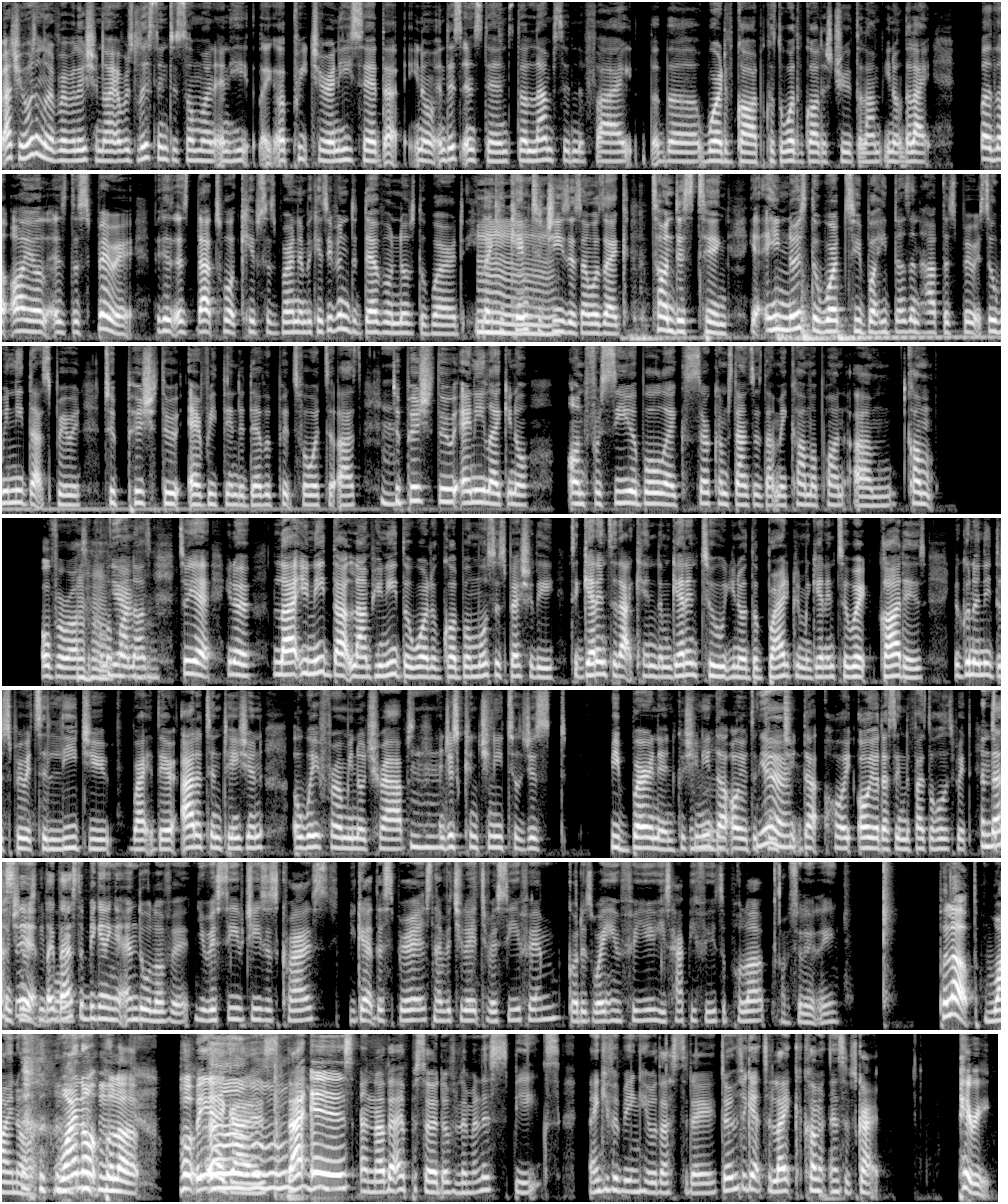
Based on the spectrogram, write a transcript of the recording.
actually it wasn't a revelation. I was listening to someone and he like a preacher and he said that, you know, in this instance the lamp signify the, the word of God because the word of God is truth, the lamp, you know, the light. But the oil is the spirit because it's, that's what keeps us burning. Because even the devil knows the word. He, Like he came to Jesus and was like, "Turn this thing." Yeah, he knows the word too, but he doesn't have the spirit. So we need that spirit to push through everything the devil puts forward to us, to push through any like you know unforeseeable like circumstances that may come upon um come over us, to come Yeah. upon us. So yeah, you know, light. You need that lamp. You need the word of God, but most especially to get into that kingdom, get into you know the bridegroom, and get into where God is. You're gonna need the Spirit to lead you right there, out of temptation, away from you know traps, Mm-hmm. and just continue to just be burning because you need that oil to Yeah. continue that oil that signifies the Holy Spirit. And that's it. Like burn. that's the beginning and end all of it. You receive Jesus Christ, you get the Spirit. It's never too late to receive Him. God is waiting for you. He's happy for you to pull up. Absolutely. Pull up. Why not? Why not pull up? But yeah, guys, um. that is another episode of Limitless Speaks. Thank you for being here with us today. Don't forget to like, comment, and subscribe. Period.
